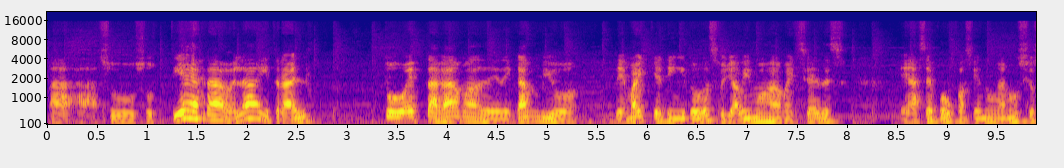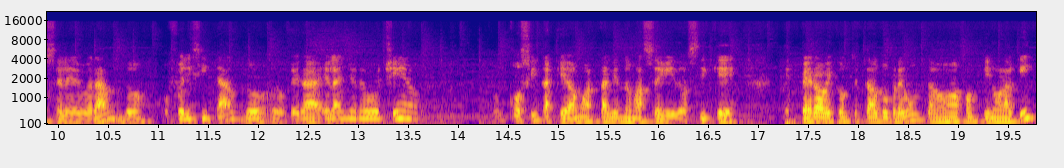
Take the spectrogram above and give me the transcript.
a, sus su tierras, ¿verdad? Y traer toda esta gama de, de cambio de marketing y todo eso. Ya vimos a Mercedes eh, hace poco haciendo un anuncio celebrando o felicitando lo que era el Año Nuevo Chino. Son cositas que vamos a estar viendo más seguido. Así que Espero haber contestado tu pregunta. Vamos a continuar aquí.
